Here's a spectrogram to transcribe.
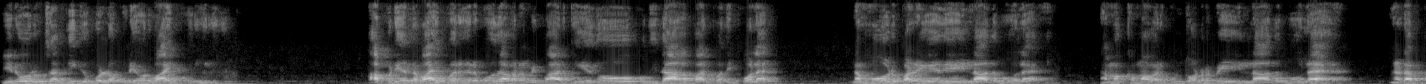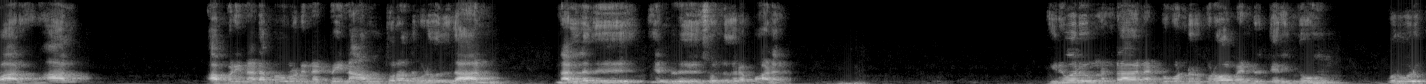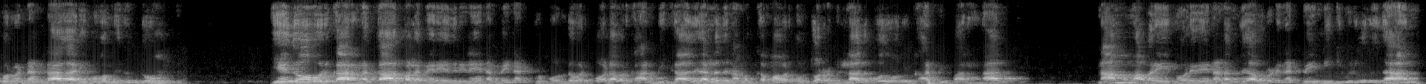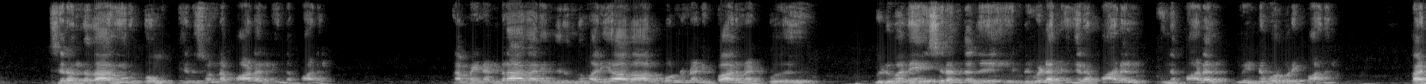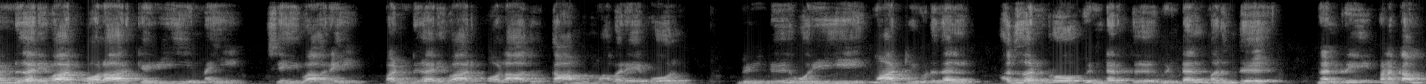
இருவரும் சந்திக்க கொள்ளக்கூடிய ஒரு வாய்ப்பு வருகிறது. அப்படி அந்த வாய்ப்பு வருகிற போது அவர் நம்மை பார்த்து ஏதோ புதிதாக பார்ப்பதைப் போல நம்மோடு பழகியதே இல்லாத போல நமக்கும் அவருக்கும் தொடர்பே இல்லாத போல நடப்பாரானால் அப்படி நடப்பவர்களுடைய நட்பை நாமும் துறந்து விடுவதுதான் நல்லது என்று சொல்லுகிற பாடல். இருவரும் நன்றாக நட்பு கொண்டிருக்கிறோம் என்று தெரிந்தும் ஒருவருக்கொருவர் நன்றாக அறிமுகம் இருந்தும் ஏதோ ஒரு காரணத்தால் பல பேர் எதிரிலே நம்மை நட்பு கொண்டவர் போல அவர் காண்பிக்காது அல்லது நமக்கும் அவருக்கும் தொடர்பில்லாத போது ஒரு காண்பிப்பாரானால் நாமும் அவரை போலவே நடந்து அவருடைய நட்பை நீக்கி விடுவதுதான் சிறந்ததாக இருக்கும் என்று சொன்ன பாடல் இந்த பாடல். நம்மை நன்றாக அறிந்திருந்தும் அறியாதால் போன்று நடிப்பார் நட்பு விடுவதே சிறந்தது என்று விளக்குகிற பாடல் இந்த பாடல் மீண்டும் ஒருவரை பாடல். கண்டு அறிவார் போலார் கெழியின்மை செய்வாரை பண்டு அறிவார் போலாது தாமும் அவரே போல். விண்டு ஒரியி மாற்றி விடுதல் அது அன்றோ விண்டற்கு விண்டல் மருந்து. நன்றி வணக்கம்.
